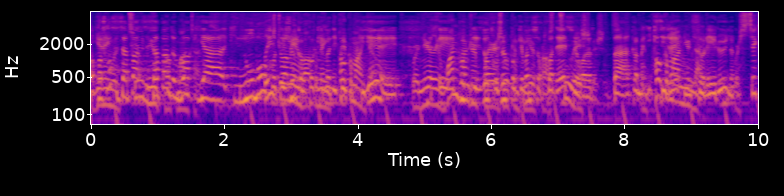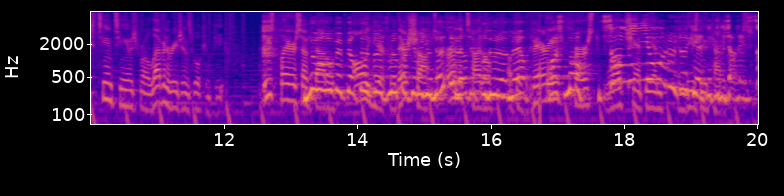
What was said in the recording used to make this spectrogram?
Alors franchement, c'est sympa, c'est sympa de voir qu'il y a qu'il nombreux des jeux comme Pokémon et et, et les autres jeux Pokémon sur 3DS sur, euh, bah, comme XY ou Soleil et Lune. These players have non, battled all year for their shot to earn the title of the very first world champion in these new categories.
